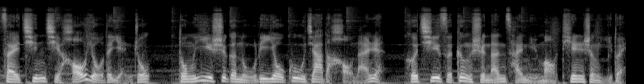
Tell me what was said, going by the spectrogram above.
在亲戚好友的眼中，董毅是个努力又顾家的好男人，和妻子更是男才女貌，天生一对。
